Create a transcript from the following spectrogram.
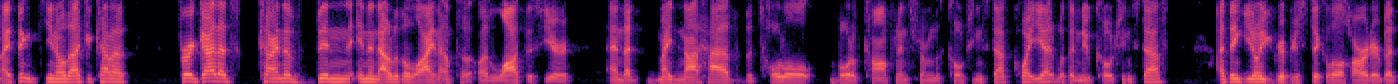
I think, you know, that could kind of, for a guy that's kind of been in and out of the lineup a lot this year and that might not have the total vote of confidence from the coaching staff quite yet with the new coaching staff, I think, you know, you grip your stick a little harder. But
